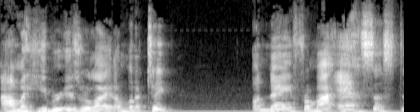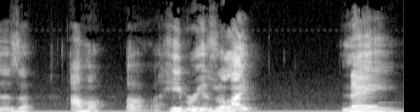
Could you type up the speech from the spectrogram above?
I'm a Hebrew Israelite. I'm going to take a name from my ancestors. I'm a, a, Hebrew Israelite name.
